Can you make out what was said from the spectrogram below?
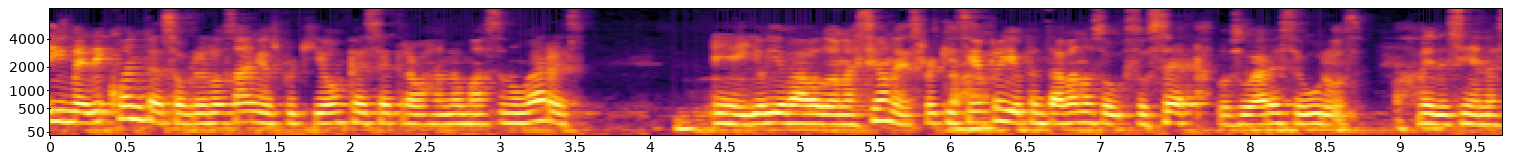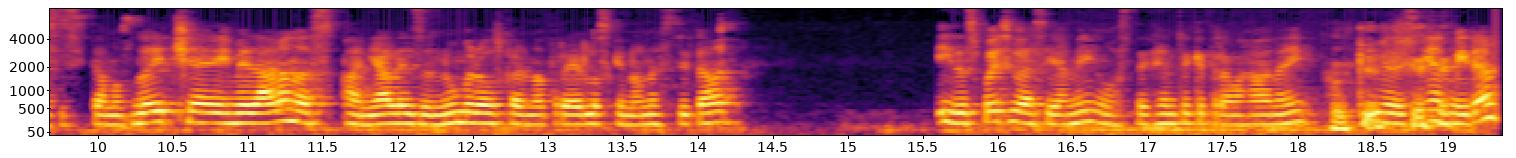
Y me di cuenta sobre los años porque yo empecé trabajando más en hogares. Eh, yo llevaba donaciones porque siempre yo pensaba en los SOSEP, los hogares seguros. Me decían necesitamos leche y me daban los pañales de números para no traer los que no necesitaban. Y después yo hacía amigos de gente que trabajaban ahí. Y me decían, mira,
